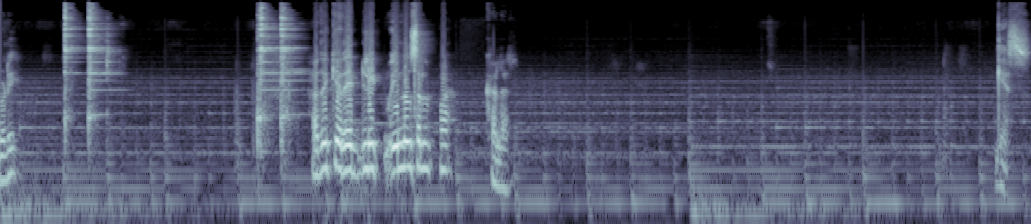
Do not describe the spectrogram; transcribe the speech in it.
ನೋಡಿ. ಅದಕ್ಕೆ ರೆಡ್ ಲಿಟ್, ಇನ್ನೊಂದು ಸ್ವಲ್ಪ ಕಲರ್ Yes.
